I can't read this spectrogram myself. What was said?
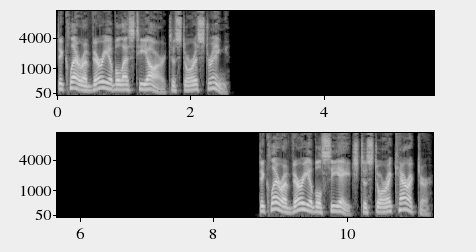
Declare a variable str to store a string. Declare a variable ch to store a character.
